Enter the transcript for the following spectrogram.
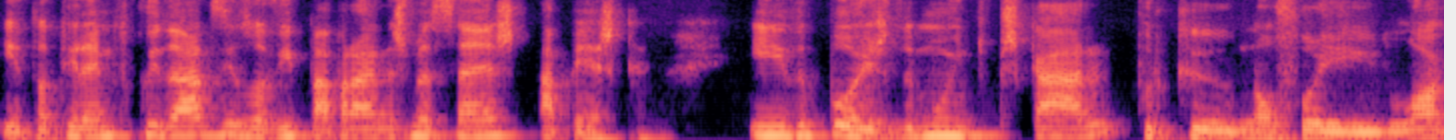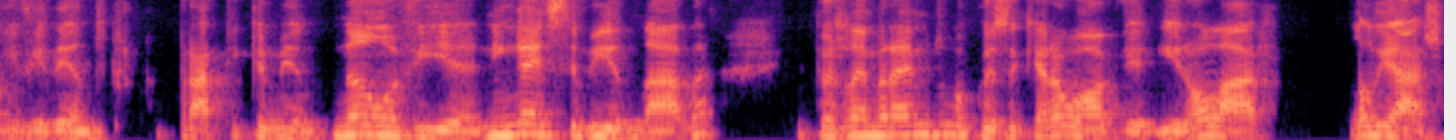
então tirei-me de cuidados e resolvi para a Praia das Maçãs à pesca. E depois de muito pescar, porque não foi logo evidente, porque praticamente não havia, ninguém sabia de nada, depois lembrei-me de uma coisa que era óbvia, ir ao lar. Aliás,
